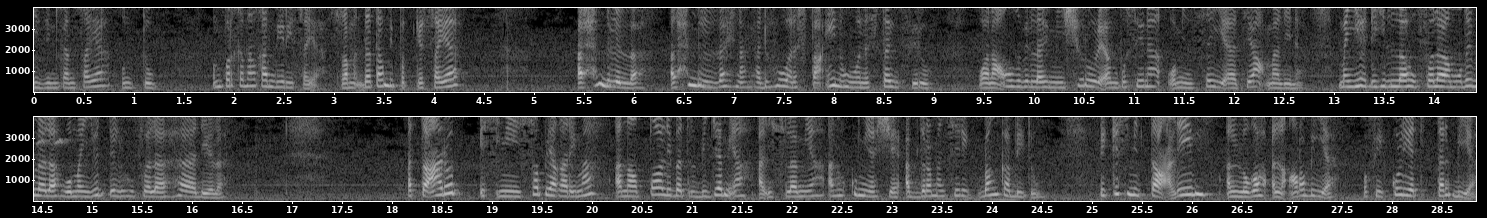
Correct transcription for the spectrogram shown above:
izinkan saya untuk memperkenalkan diri saya Selamat datang di podcast saya Alhamdulillah Alhamdulillah nahmaduhu wa nasta'inuhu wa nasta'gfiruh ونعوذ بالله من شرور أنفسنا ومن سيئات أعمالنا من يهده الله فلا مضل له ومن يضلله فلا هادي له التعارف اسمي صبيا غريمة أنا طالبة بالجامعة الإسلامية الحكومية الشيخ عبد الرحمن سيرك بنكا بليتو بقسم التعليم اللغة العربية وفي كلية التربية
